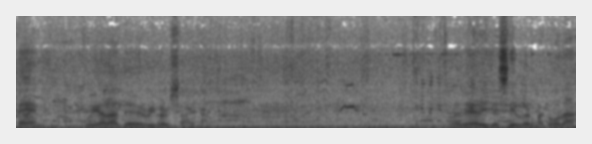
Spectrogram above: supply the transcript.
Penh. We are at the riverside now. Over there is the silver pagoda.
